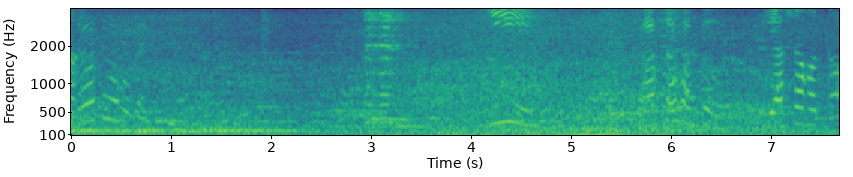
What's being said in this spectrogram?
আসাও তো হব কি? আশা হতো। কি আশা হতো?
